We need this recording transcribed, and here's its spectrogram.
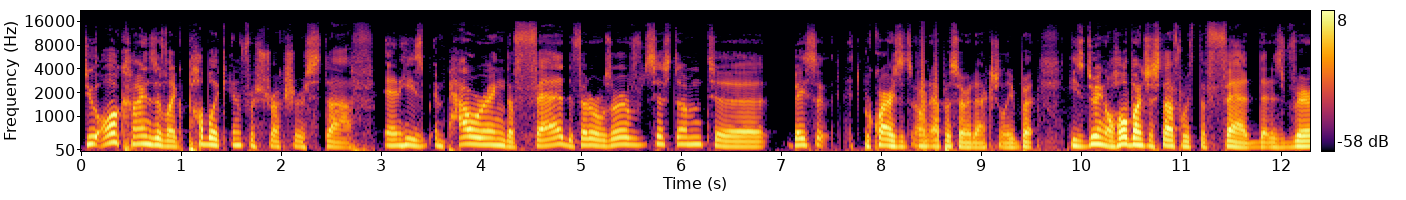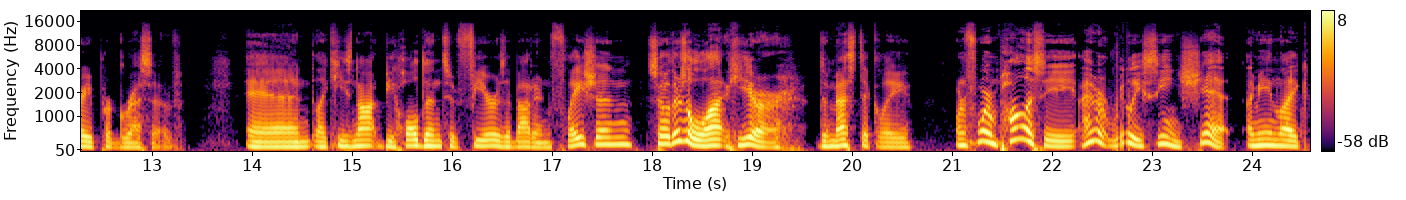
do all kinds of like public infrastructure stuff. And he's empowering the fed the federal reserve system to basic it requires its own episode actually but he's doing a whole bunch of stuff with the fed that is very progressive. And like he's not beholden to fears about inflation. So there's a lot here domestically. On foreign policy i haven't really seen shit. I mean like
